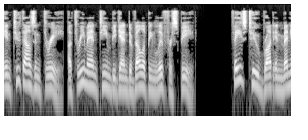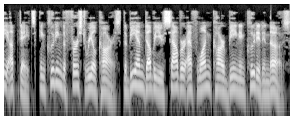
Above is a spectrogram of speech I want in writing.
In 2003, a three-man team began developing Live for Speed. Phase 2 brought in many updates, including the first real cars the BMW Sauber F1 car being included in those.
